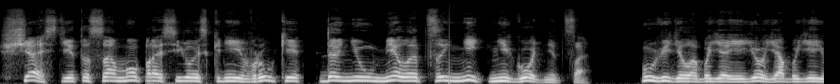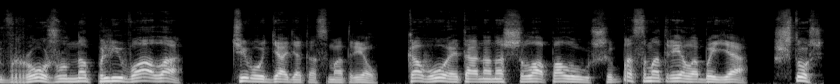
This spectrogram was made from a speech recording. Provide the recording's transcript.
Счастье это само просилось к ней в руки, да не умела ценить негодница. Увидела бы я ее, я бы ей в рожу наплевала. Чего дядя-то смотрел? Кого это она нашла получше? Посмотрела бы я. Что ж,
